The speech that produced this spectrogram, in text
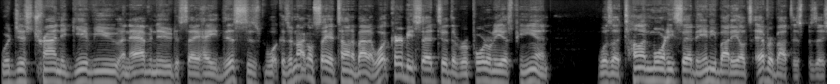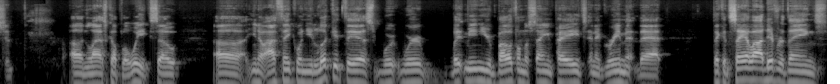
We're just trying to give you an avenue to say, hey, this is what because they're not going to say a ton about it. What Kirby said to the report on ESPN was a ton more he said to anybody else ever about this position uh, in the last couple of weeks. So, uh, you know, I think when you look at this, we're, we're me and you're both on the same page in agreement that they can say a lot of different things,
